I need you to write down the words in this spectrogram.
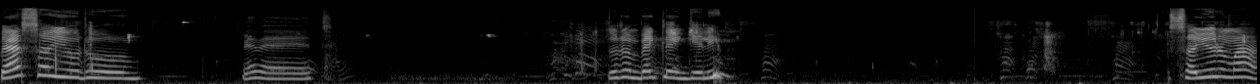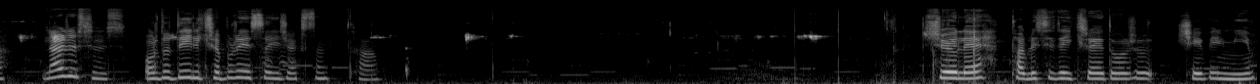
Ben sayıyorum. Evet. Durun bekleyin geleyim. Sayıyorum ha. Neredesiniz? Orada değil İkra buraya sayacaksın. Tamam. Şöyle tableti de İkra'ya doğru çevirmeyeyim.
